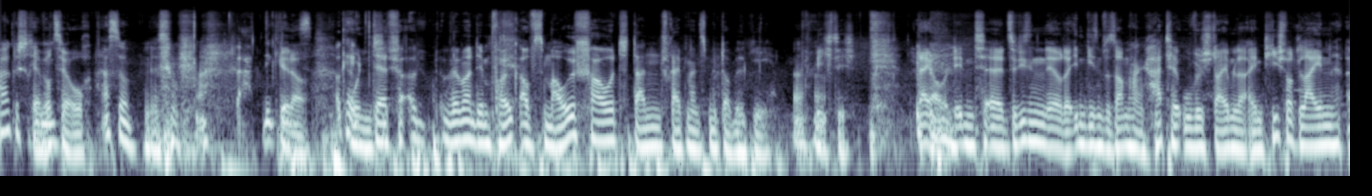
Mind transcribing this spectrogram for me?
Ja, geschrieben. wird's ja auch. Ach so. Ach, Nikis. Genau. Okay. Und Der, wenn man dem Volk aufs Maul schaut, dann schreibt man es mit Doppel-G. Richtig. Naja, und in, äh, zu diesen, äh, oder in diesem Zusammenhang hatte Uwe Steimle ein T-Shirt-Line äh,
